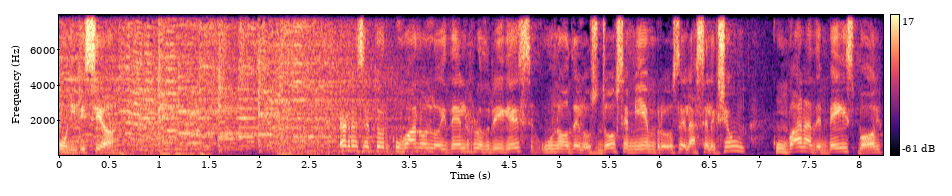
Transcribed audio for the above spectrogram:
Univisión. El receptor cubano Loidel Rodríguez, uno de los 12 miembros de la selección cubana de béisbol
